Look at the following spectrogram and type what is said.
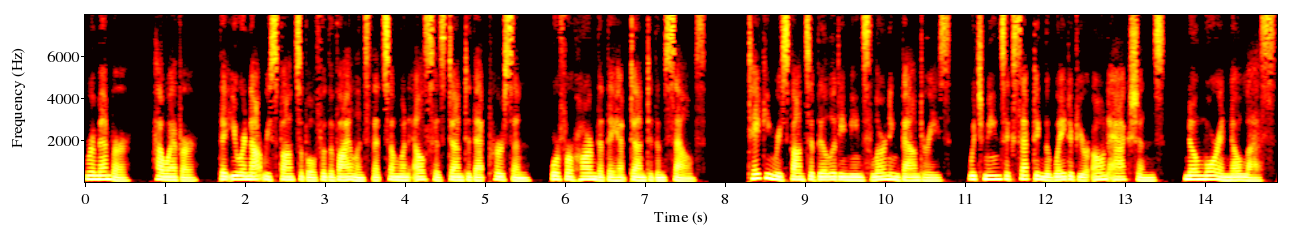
Remember, however, that you are not responsible for the violence that someone else has done to that person, or for harm that they have done to themselves. Taking responsibility means learning boundaries, which means accepting the weight of your own actions, no more and no less.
